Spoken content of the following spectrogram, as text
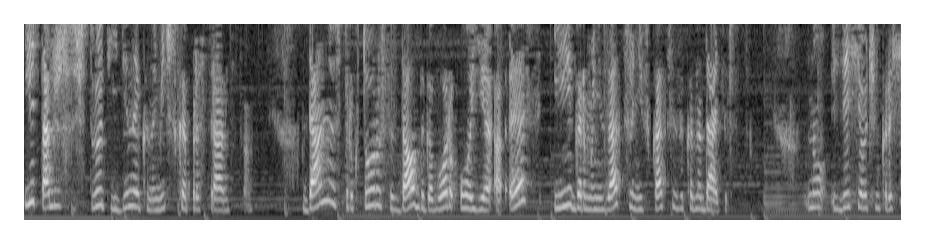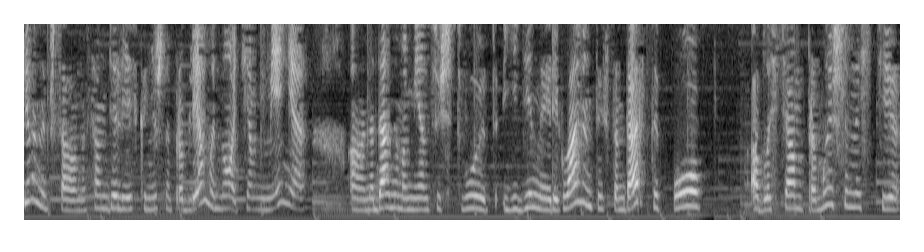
И также существует единое экономическое пространство – Данную структуру создал договор о ЕАЭС и гармонизацию унификации законодательств. Ну, здесь я очень красиво написала, на самом деле есть, конечно, проблемы, но, тем не менее, а, на данный момент существуют единые регламенты и стандарты по областям промышленности,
